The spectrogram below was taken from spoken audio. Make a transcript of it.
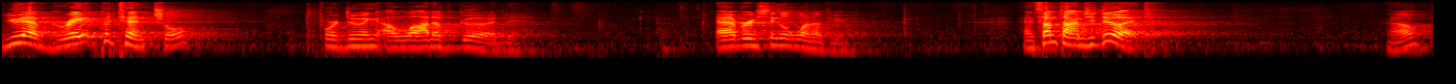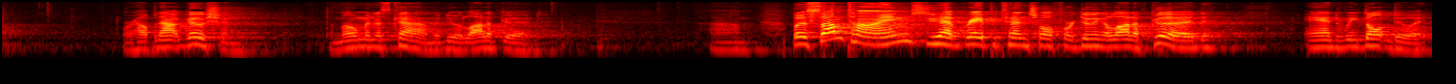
You have great potential for doing a lot of good. Every single one of you. And sometimes you do it. No? We're helping out Goshen. The moment has come. We do a lot of good. Um, but sometimes you have great potential for doing a lot of good, and we don't do it.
